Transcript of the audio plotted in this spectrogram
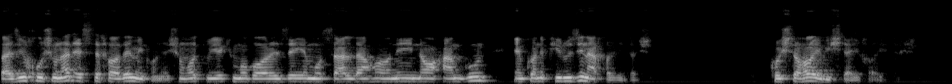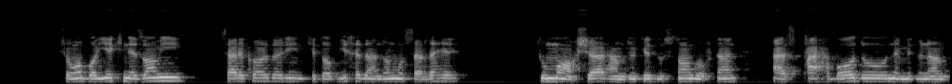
و از این خشونت استفاده می‌کنه. شما تو یک مبارزه مسلحانه ناهمگون امکان پیروزی نخواهید داشت. کشته های بیشتری خواهید داشت. شما با یک نظامی سر کار دارین که تا بیخ دندان مسلحه تو ماهشهر همجور که دوستان گفتن از پهباد و نمی‌دونم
